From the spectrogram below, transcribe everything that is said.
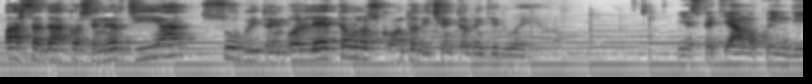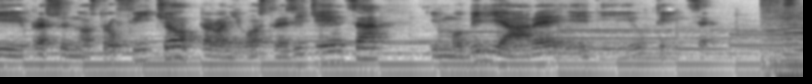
Passa ad Acos Energia, subito in bolletta uno sconto di 122 euro. Vi aspettiamo quindi presso il nostro ufficio per ogni vostra esigenza immobiliare e di utenze.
